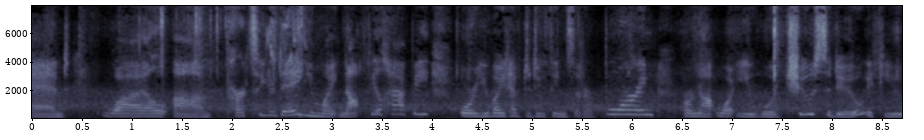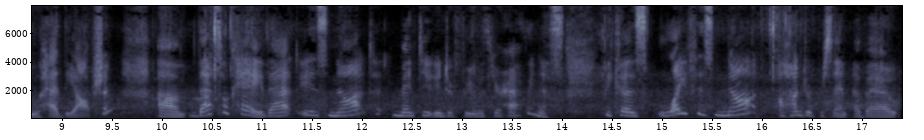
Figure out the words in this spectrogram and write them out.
And while um, parts of your day you might not feel happy or you might have to do things that are boring or not what you would choose to do if you had the option um, that's okay. That is not meant to interfere with your happiness because life is not 100% about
